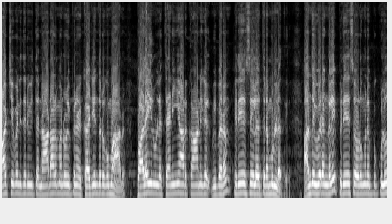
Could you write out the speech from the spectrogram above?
ஆட்சேபனை தெரிவித்த நாடாளுமன்ற உறுப்பினர் கஜேந்திரகுமார் பழையில் உள்ள தனியார் காணிகள் விவரம் பிரதேச செயலத்திடம் உள்ளது. அந்த விவரங்களை பிரதேச ஒருங்கிணைப்பு குழு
